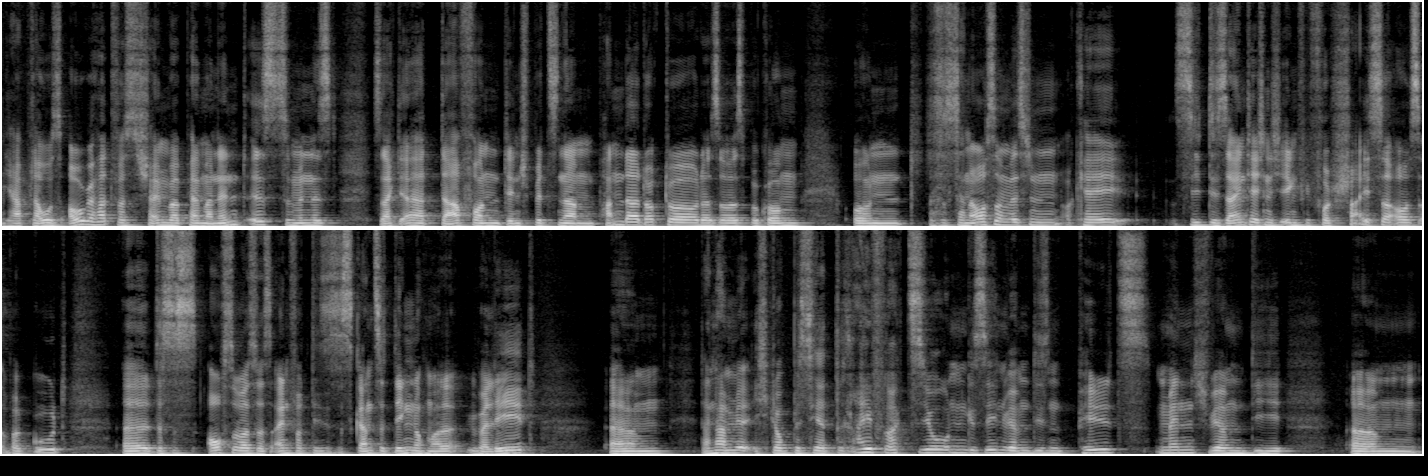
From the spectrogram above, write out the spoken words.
ja, blaues Auge hat, was scheinbar permanent ist. Zumindest sagt er, er hat davon den Spitznamen Panda-Doktor oder sowas bekommen. Und das ist dann auch so ein bisschen, okay, sieht designtechnisch irgendwie voll scheiße aus, aber gut. Äh, das ist auch sowas, was einfach dieses ganze Ding nochmal überlädt. Ähm, dann haben wir, ich glaube, bisher drei Fraktionen gesehen. Wir haben diesen Pilzmensch, wir haben die ähm,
